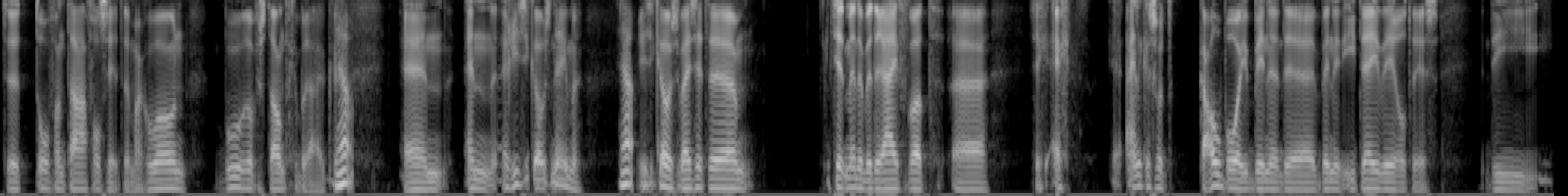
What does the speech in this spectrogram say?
te tof aan tafel zitten, maar gewoon boerenverstand gebruiken. Ja, En, en risico's nemen. Ja. Risico's. Wij zitten, ik zit met een bedrijf wat eh, zich echt eigenlijk een soort cowboy binnen de, binnen de IT-wereld is. Die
